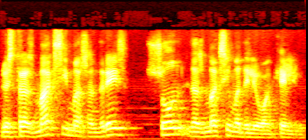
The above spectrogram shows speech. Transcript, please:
Nuestras máximas, Andrés, son las máximas del Evangelio.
